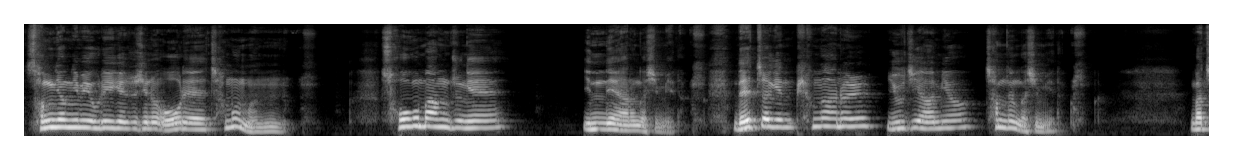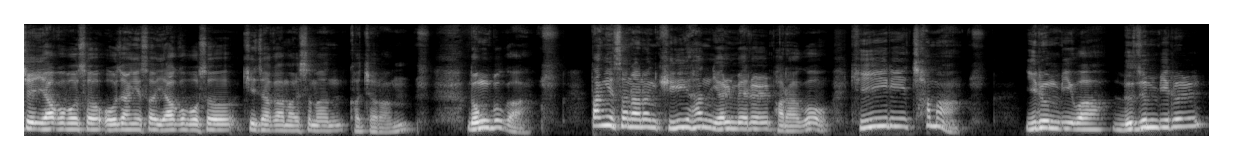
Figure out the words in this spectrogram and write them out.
성령님이 우리에게 주시는 오래 참음은 소망 중에 인내하는 것입니다. 내적인 평안을 유지하며 참는 것입니다. 마치 야고보서 5장에서 야고보서 기자가 말씀한 것처럼 농부가 땅에서 나는 귀한 열매를 바라고 길이 참아 이른 비와 늦은 비를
